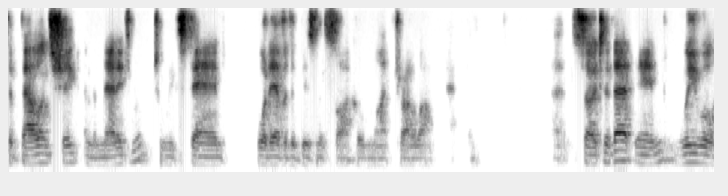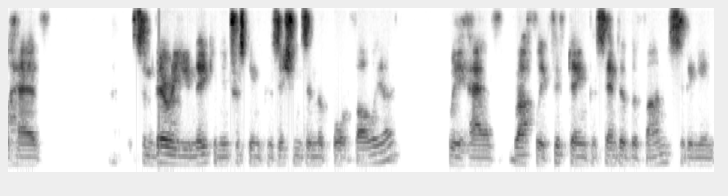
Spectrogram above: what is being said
the balance sheet and the management to withstand whatever the business cycle might throw up at them. Uh, so, to that end, we will have some very unique and interesting positions in the portfolio. We have roughly 15% of the fund sitting in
